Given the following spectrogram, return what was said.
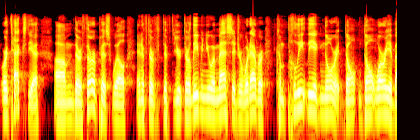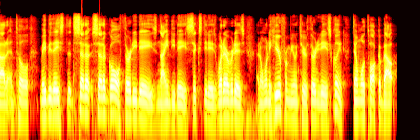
or text you. Um, their therapist will, and if they're if they're leaving you a message or whatever, completely ignore it. Don't don't worry about it until maybe they set a set a goal: thirty days, ninety days, sixty days, whatever it is. I don't want to hear from you until you're thirty days clean. Then we'll talk about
